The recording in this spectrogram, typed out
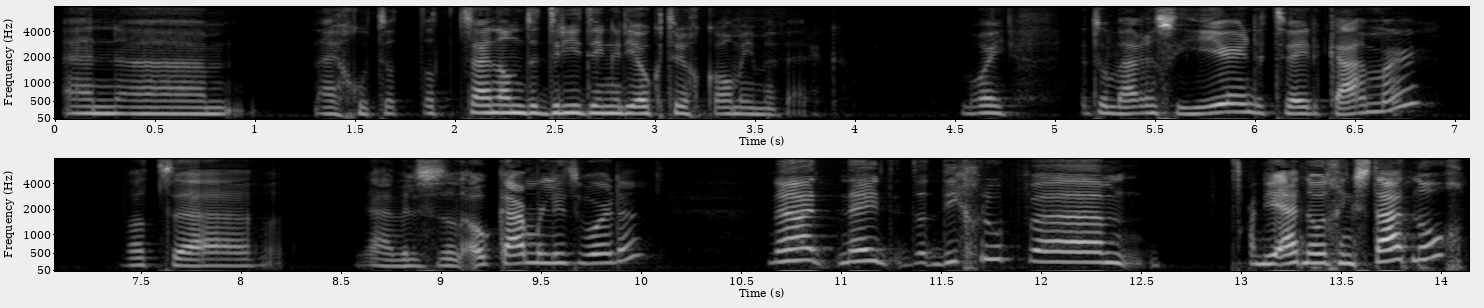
En uh, nou ja, goed, dat, dat zijn dan de drie dingen die ook terugkomen in mijn werk. Mooi. En toen waren ze hier in de Tweede Kamer. Wat, uh, ja, willen ze dan ook Kamerlid worden? Nou, nee, die groep, uh, die uitnodiging staat nog.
